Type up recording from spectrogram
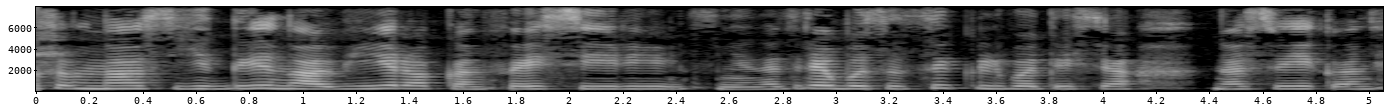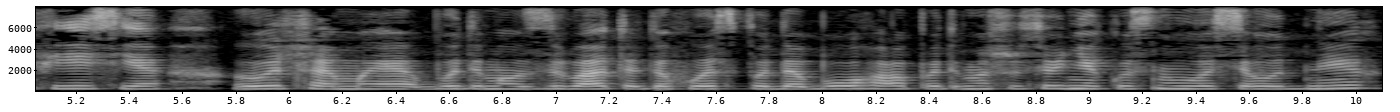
Що в нас єдина віра, конфесії різні. Не треба зациклюватися на своїй конфесії. Лучше ми будемо взивати до Господа Бога, тому що сьогодні коснулося одних,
